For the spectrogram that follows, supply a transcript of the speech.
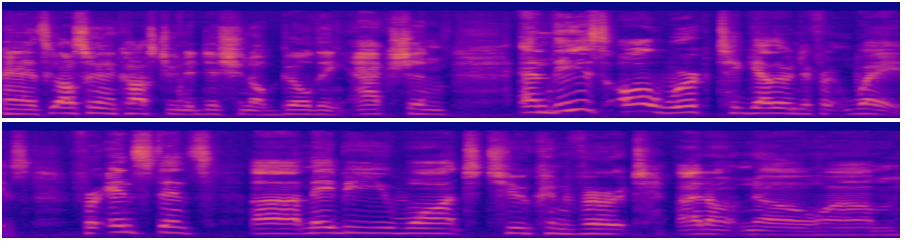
And it's also going to cost you an additional building action. And these all work together in different ways. For instance, uh, maybe you want to convert, I don't know, um,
